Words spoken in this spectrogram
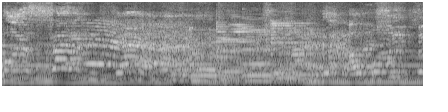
what a sunshine. I wanted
